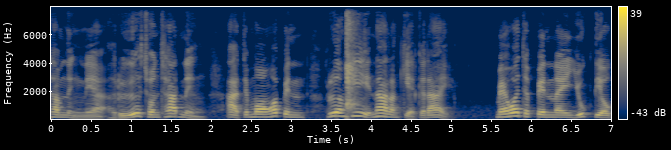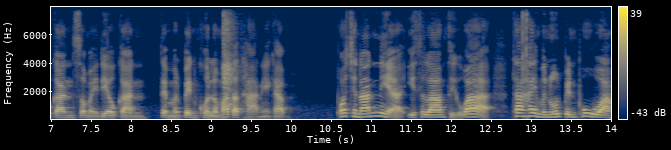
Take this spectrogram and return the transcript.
ธรรมหนึ่งเนี่ยหรือชนชาติหนึ่ง อาจจะมองว่าเป็นเรื่องที่น่ารังเกียจก็ได้ แม้ว่าจะเป็นในยุคเดียวกันสมัยเดียวกัน แต่มันเป็นคนละมาตรฐานไงครับ เพราะฉะนั้นเนี่ยอิสลามถือว่าถ้าให้มนุษย์เป็นผู้วาง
